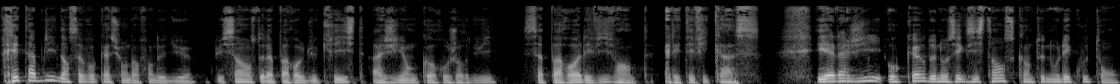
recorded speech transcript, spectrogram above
rétablie dans sa vocation d'enfant de Dieu. La puissance de la parole du Christ agit encore aujourd'hui. Sa parole est vivante, elle est efficace. Et elle agit au cœur de nos existences quand nous l'écoutons,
